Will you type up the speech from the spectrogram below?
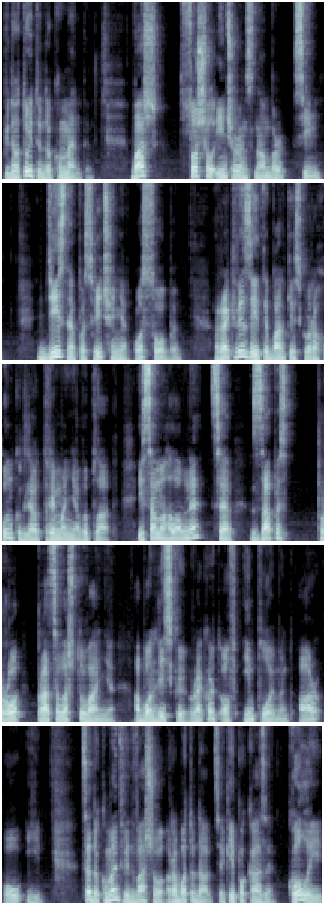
підготуйте документи. Ваш Social Insurance Number SIN, дійсне посвідчення особи, реквізити банківського рахунку для отримання виплат. І саме головне це запис про працевлаштування або англійською Record of Employment ROE. Це документ від вашого роботодавця, який показує, коли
